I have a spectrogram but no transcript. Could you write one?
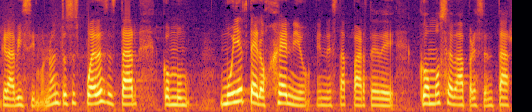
gravísimo, ¿no? Entonces puedes estar como muy heterogéneo en esta parte de cómo se va a presentar.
